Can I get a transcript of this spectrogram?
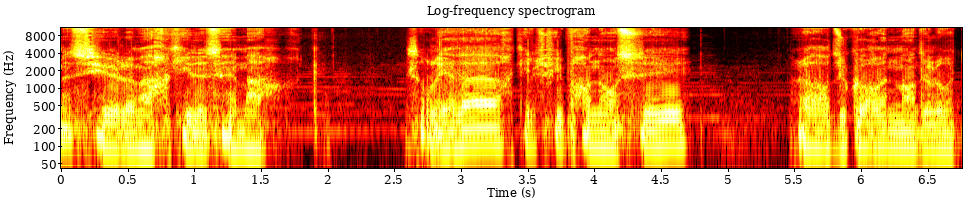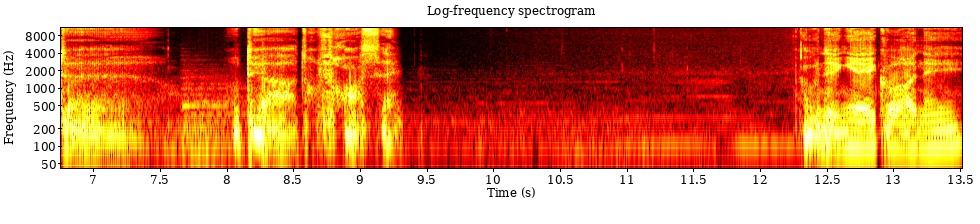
Monsieur le marquis de Saint-Marc, sur les vers qu'il fit prononcer lors du couronnement de l'auteur au théâtre français. Vous daignez couronner,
